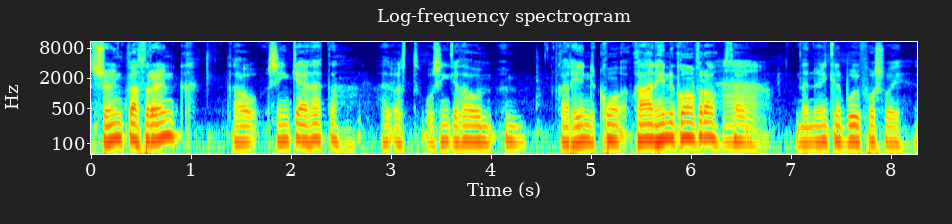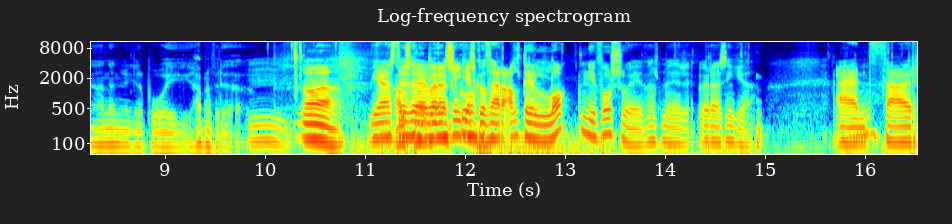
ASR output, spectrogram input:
söngvað þröng þá syngja ég þetta. Veist, og syngja þá um, um hvar hinir kom, hvaðan hinn er komað frá þá ah, nennir enginn að búa í Fossvogi eða nennir að búa í Hafnarfyrði mm. ah, finnst Alls þess að ég var að syngja sko. sko, það er aldrei logn í fórsvögi fannst mér verið að syngja en það er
